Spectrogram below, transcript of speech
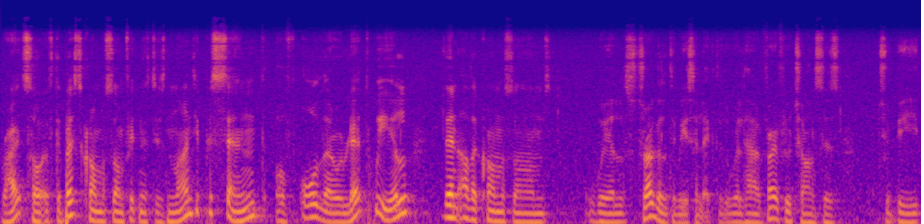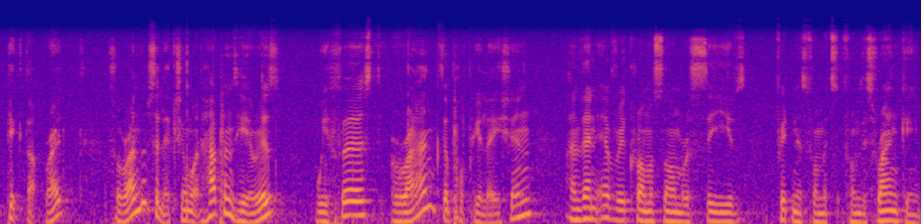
right? So if the best chromosome fitness is 90% of all the roulette wheel then other chromosomes will struggle to be selected. Will have very few chances to be picked up right? So random selection what happens here is we first rank the population and then every chromosome receives fitness from its from this ranking.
